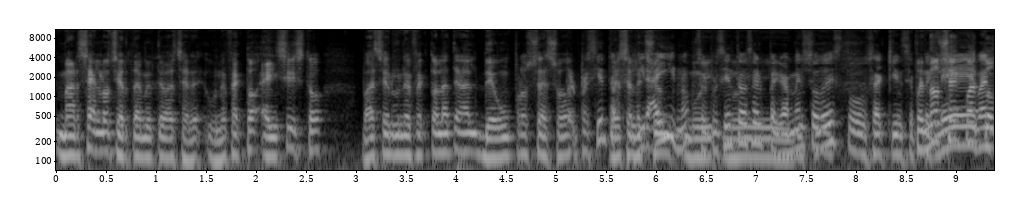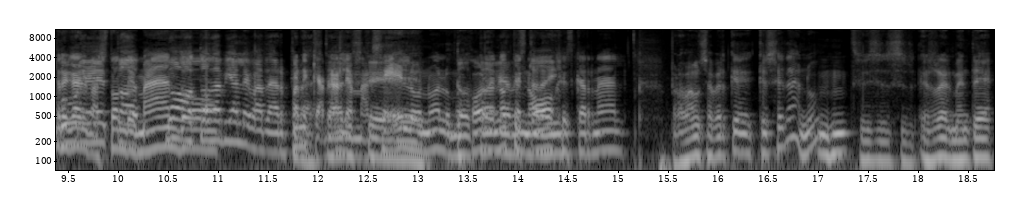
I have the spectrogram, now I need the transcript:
Marcelo ciertamente va a ser un efecto, e insisto, va a ser un efecto lateral de un proceso Pero el presidente de va a ahí, ¿no? Pues muy- el presidente va a ser el muy pegamento de esto. O sea, quien se Pues no sé pelee va a entregar el bastón to- de mando. No, todavía le va a dar para Tiene que hablarle a este, Marcelo, ¿no? A lo mejor no va te ahí. enojes, carnal. Pero vamos a ver qué, qué se da, ¿no? Es, realmente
